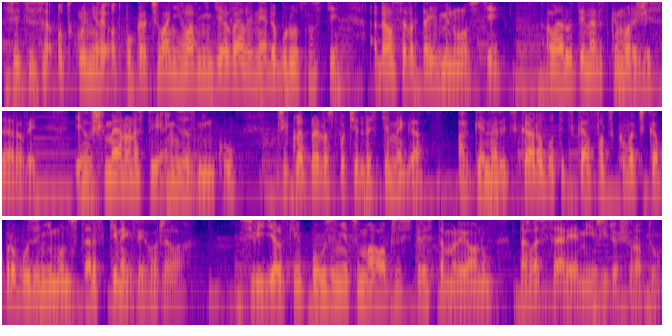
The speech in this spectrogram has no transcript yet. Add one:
Sice se odklonili od pokračování hlavní dějové linie do budoucnosti a dál se vrtají v minulosti, ale rutinerskému režisérovi, jehož jméno nestojí ani za zmínku, přiklepli rozpočet 200 mega a generická robotická fackovačka Probuzení monster v kinech vyhořela. S výdělky pouze něco málo přes 400 milionů tahle série míří do šrotu.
